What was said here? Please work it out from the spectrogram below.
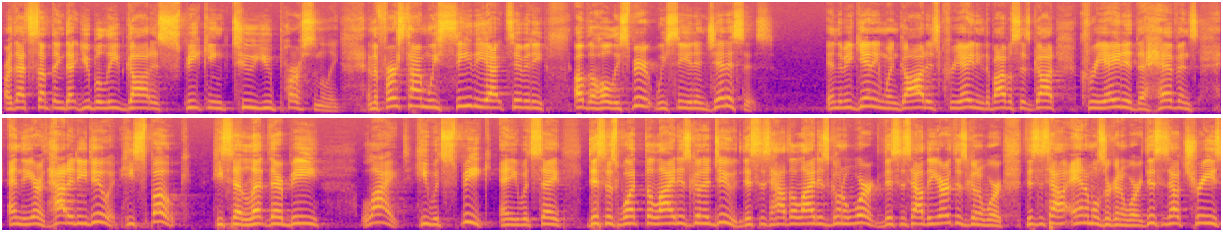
or that's something that you believe God is speaking to you personally. And the first time we see the activity of the Holy Spirit, we see it in Genesis. In the beginning, when God is creating, the Bible says God created the heavens and the earth. How did He do it? He spoke. He said, Let there be light. He would speak and he would say, This is what the light is going to do. This is how the light is going to work. This is how the earth is going to work. This is how animals are going to work. This is how trees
